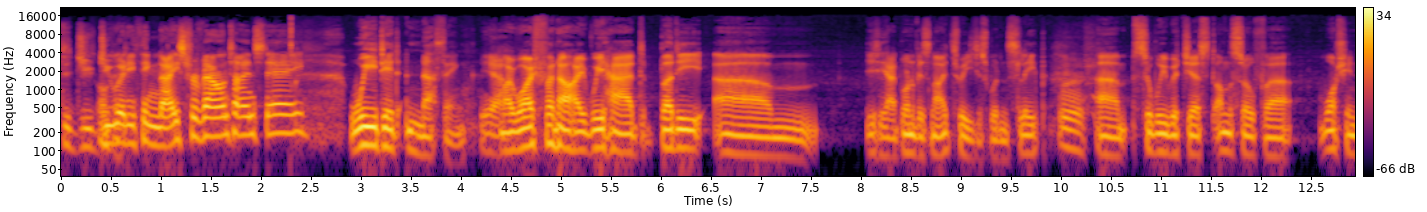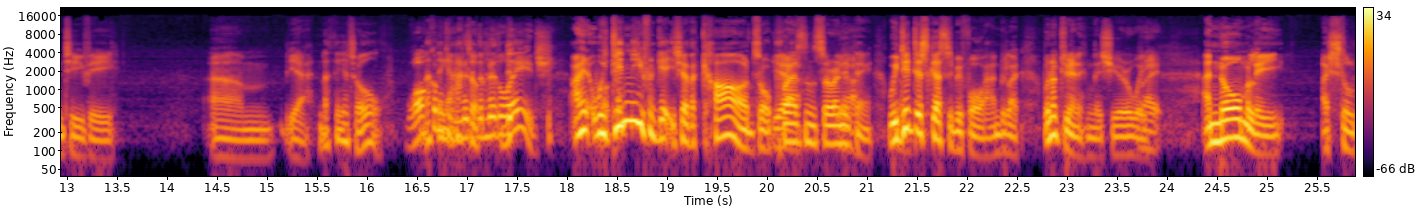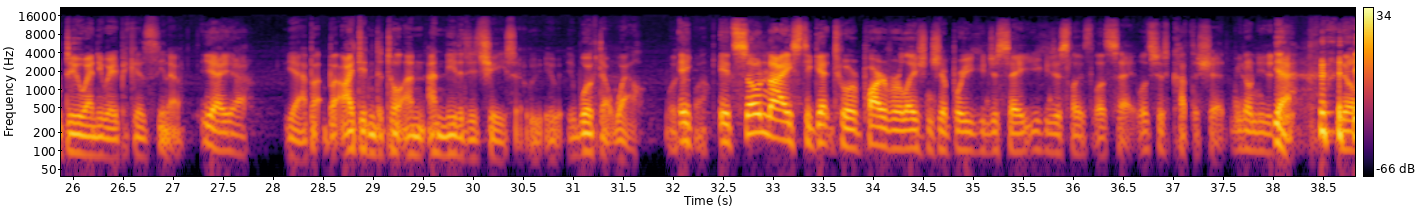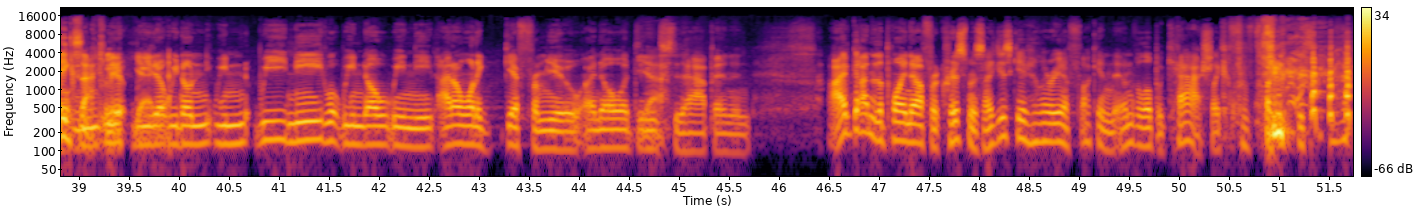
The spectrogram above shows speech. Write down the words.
Did you do okay. anything nice for Valentine's Day? We did nothing. Yeah, my wife and I, we had Buddy. Um, he had one of his nights where he just wouldn't sleep. Mm. Um, so we were just on the sofa watching TV, um, yeah, nothing at all. Welcome nothing to mid- the middle age. I, we Welcome. didn't even get each other cards or yeah. presents or anything. Yeah. We did discuss it beforehand. Be like, we're not doing anything this year, are we? Right. And normally, I still do anyway because you know. Yeah, yeah, yeah. But but I didn't at all, and, and neither did she. So it, it worked out well it. It's so nice to get to a part of a relationship where you can just say, you can just let's, let's say, let's just cut the shit. We don't need to. Yeah, do, you know, exactly. We, yeah, we, don't. Yeah. We don't. We we need what we know we need. I don't want a gift from you. I know what yeah. needs to happen, and I've gotten to the point now for Christmas. I just give Hillary a fucking envelope of cash, like for fucking.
